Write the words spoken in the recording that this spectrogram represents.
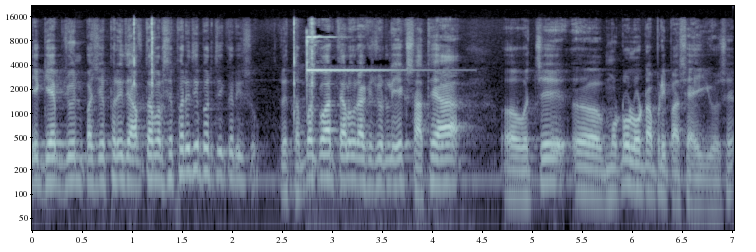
એ ગેપ જોઈને પછી ફરીથી આવતા વર્ષે ફરીથી ભરતી કરીશું. એટલે તબક્કવાર ચાલુ રાખીશું. એટલે એક સાથે આ વચ્ચે મોટો લોટ આપણી પાસે આવી ગયો છે.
